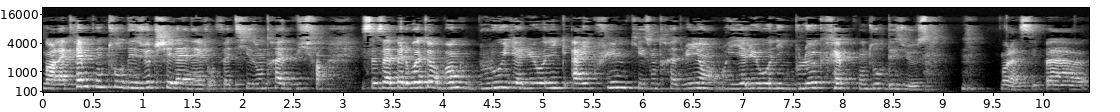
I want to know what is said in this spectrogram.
la crème contour des yeux de chez La Neige, en fait, ils ont traduit, ça s'appelle Waterbank Blue Hyaluronic Eye Cream qu'ils ont traduit en hyaluronique bleu crème contour des yeux. voilà, c'est pas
